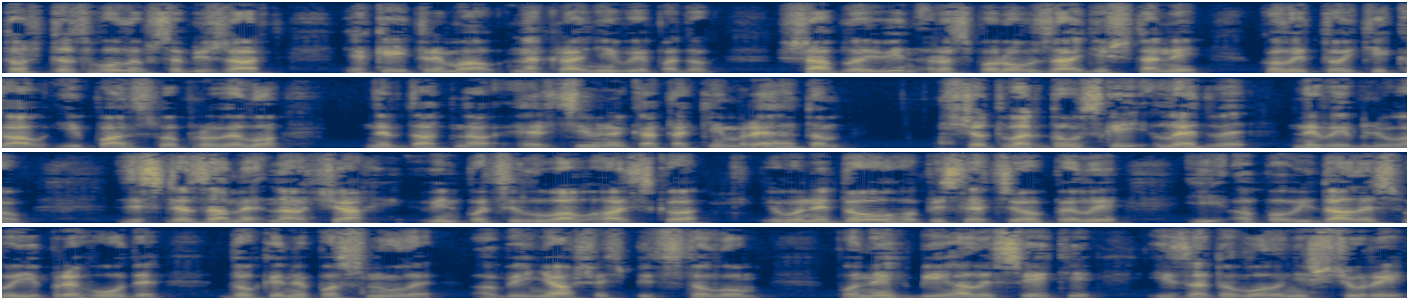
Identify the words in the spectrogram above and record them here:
Тож дозволив собі жарт, який тримав на крайній випадок. Шаблею він розпоров зайді штани, коли той тікав, і панство провело невдатного герцівника таким реготом, що Твардовський ледве не виблював. Зі сльозами на очах він поцілував Гальського, і вони довго після цього пили і оповідали свої пригоди, доки не поснули, обійнявшись під столом. По них бігали ситі і задоволені щури,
